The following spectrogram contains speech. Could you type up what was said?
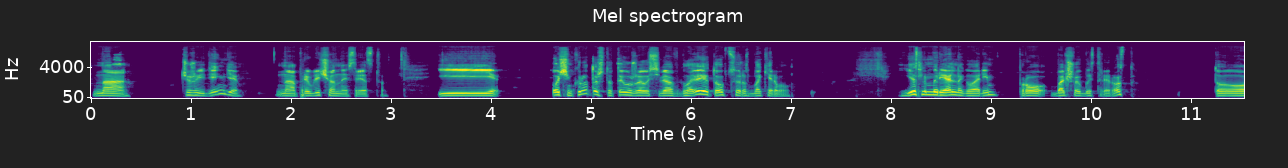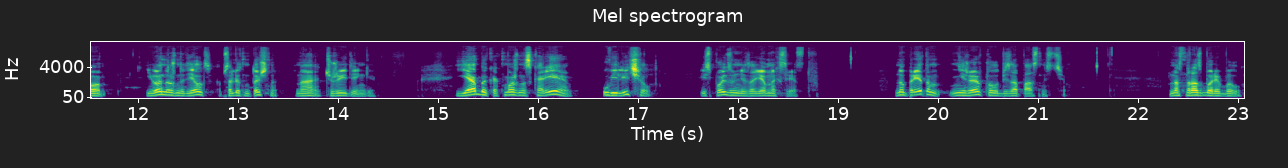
на чужие деньги, на привлеченные средства. И очень круто, что ты уже у себя в голове эту опцию разблокировал. Если мы реально говорим про большой быстрый рост, то его нужно делать абсолютно точно на чужие деньги. Я бы как можно скорее увеличил использование заемных средств. Но при этом не жертвовал безопасностью. У нас на разборе был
